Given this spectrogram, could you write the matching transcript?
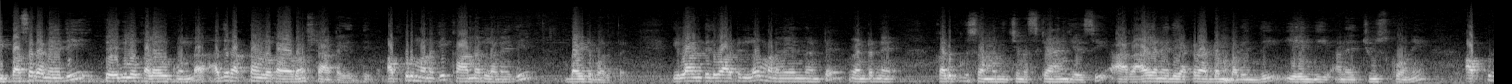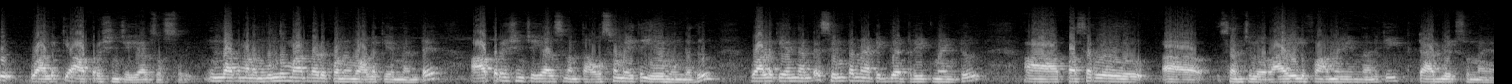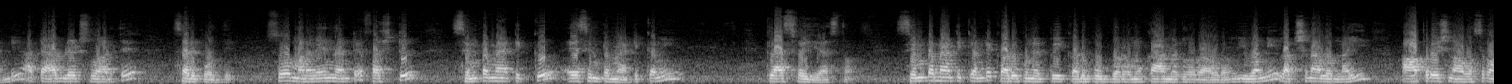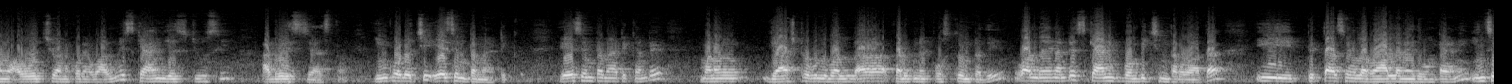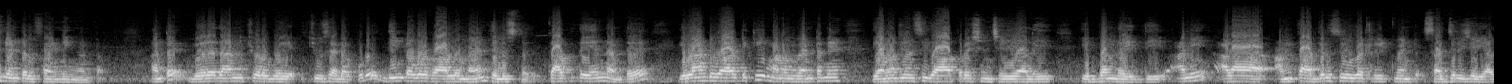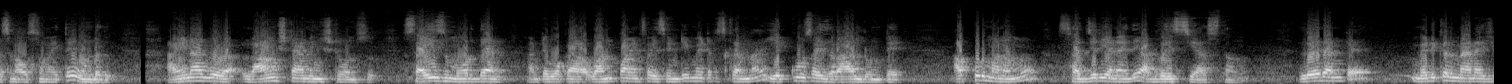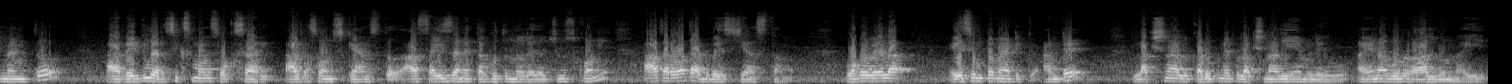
ఈ పసర అనేది పేగులో కలవకుండా అది రక్తంలో కలవడం స్టార్ట్ అయ్యింది అప్పుడు మనకి కామెర్లు అనేది బయటపడతాయి. ఇలాంటి వాటిల్లో మనం ఏంటంటే వెంటనే కడుపుకు సంబంధించిన స్కాన్ చేసి ఆ రాయి అనేది ఎక్కడ అడ్డం పడింది ఏంది అనేది చూసుకొని అప్పుడు వాళ్ళకి ఆపరేషన్ చేయాల్సి వస్తుంది. ఇందాక మనం ముందు మాట్లాడుకునే వాళ్ళకి ఏంటంటే ఆపరేషన్ చేయాల్సినంత అవసరం అయితే ఏముండదు. వాళ్ళకి ఏంటంటే సిమ్టమాటిక్గా ట్రీట్మెంట్ ఆ పసరు ఆ సంచిలో రాయిలు ఫామ్ అయిన దానికి టాబ్లెట్స్ ఉన్నాయండి. ఆ టాబ్లెట్స్ వాడితే సరిపోద్ది. సో మనం ఏంటంటే ఫస్ట్ సిమ్టమాటిక్ ఏసిమ్టమాటిక్ అని క్లాసిఫై చేస్తాం. సిమ్టమాటిక్ అంటే కడుపు నొప్పి కడుపు ఉబ్బరము కామెరలు రావడం ఇవన్నీ లక్షణాలు ఉన్నాయి. ఆపరేషన్ అవసరం అవ్వచ్చు అనుకునే వాళ్ళని స్కాన్ చేసి చూసి అడ్వైస్ చేస్తాం. ఇంకోటి వచ్చి ఏసిమ్టమాటిక్ ఏసిమ్టమాటిక్ అంటే మనం గ్యాస్ ట్రబుల్ వల్ల కడుపు నొప్పి వస్తుంటుంది. వాళ్ళు ఏంటంటే స్కానింగ్ పంపించిన తర్వాత ఈ పిత్తాశయంలో రాళ్ళు అనేది ఉంటాయని ఇన్సిడెంటల్ ఫైండింగ్ అంటాం. అంటే వేరే దాన్ని చూడబోయే చూసేటప్పుడు దీంట్లో కూడా రాళ్ళు ఉన్నాయని తెలుస్తుంది. కాకపోతే ఏంటంటే ఇలాంటి వాటికి మనం వెంటనే ఎమర్జెన్సీగా ఆపరేషన్ చేయాలి ఇబ్బంది అయింది అని అలా అంత అగ్రెసివ్గా ట్రీట్మెంట్ సర్జరీ చేయాల్సిన అవసరం అయితే ఉండదు. అయినా కూడా long standing stones size more than అంటే ఒక వన్ పాయింట్ ఫైవ్ సెంటీమీటర్స్ కన్నా ఎక్కువ సైజు రాళ్ళు ఉంటే అప్పుడు మనము సర్జరీ అనేది అడ్వైస్ చేస్తాము. లేదంటే మెడికల్ మేనేజ్మెంట్తో ఆ రెగ్యులర్ సిక్స్ మంత్స్ ఒకసారి అల్ట్రాసౌండ్ స్కాన్స్తో ఆ సైజ్ అనేది తగ్గుతుందో లేదో చూసుకొని ఆ తర్వాత అడ్వైస్ చేస్తాము. ఒకవేళ ఏసిమ్టమాటిక్ అంటే లక్షణాలు కడుపు నొప్పి లక్షణాలు ఏం లేవు అయినా కూడా రాళ్ళు ఉన్నాయి.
